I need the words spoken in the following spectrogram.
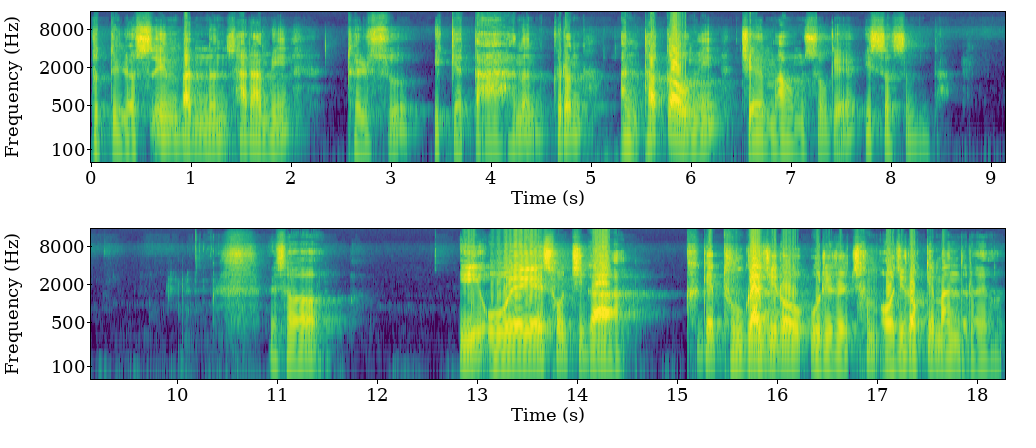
붙들려 쓰임받는 사람이 될 수 있겠다 하는 그런 안타까움이 제 마음 속에 있었습니다. 그래서 이 오해의 소지가 크게 두 가지로 우리를 참 어지럽게 만들어요.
